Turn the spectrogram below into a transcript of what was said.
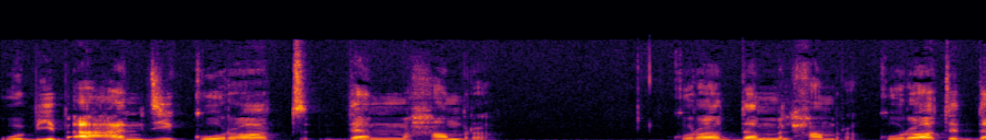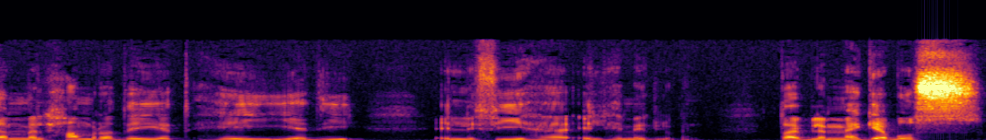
وبيبقى عندي كرات دم حمراء كرات دم الحمراء كرات الدم الحمراء ديت هي دي اللي فيها الهيموجلوبين. طيب لما أجي أبص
